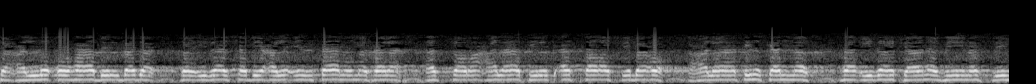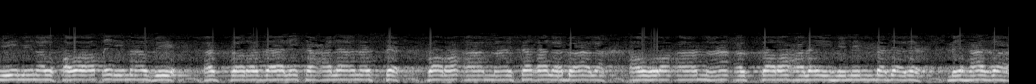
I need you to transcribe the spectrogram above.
تعلقها بالبدن. فإذا شبع الإنسان مثلا أثر على تلك أثر الشبع على تلك النفس. فإذا كان في نفسه من الخواطر ما فيه أثر ذلك على نفسه. فرأى ما شغل باله أو رأى ما أثر عليه من بدنه. لهذا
